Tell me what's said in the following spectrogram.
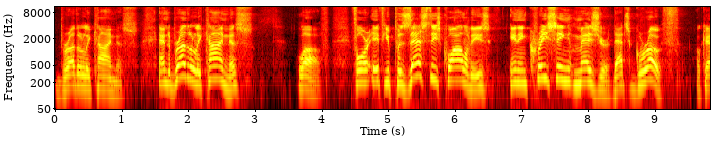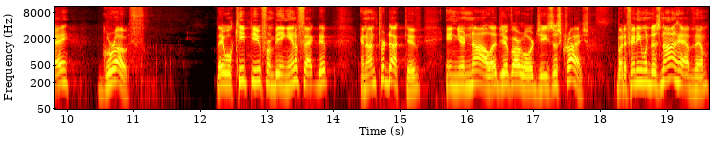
brotherly kindness, and to brotherly kindness, love. For if you possess these qualities in increasing measure, that's growth, okay? Growth. They will keep you from being ineffective and unproductive in your knowledge of our Lord Jesus Christ. But if anyone does not have them,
